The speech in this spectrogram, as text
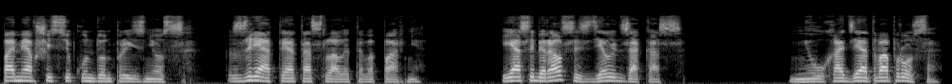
Помявшись секунду, он произнес. «Зря ты отослал этого парня. Я собирался сделать заказ». «Не уходи от вопроса».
